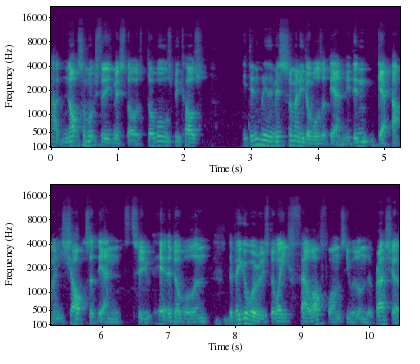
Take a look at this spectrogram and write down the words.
uh, not so much that he's missed those doubles because he didn't really miss so many doubles at the end. He didn't get that many shots at the end to hit a double. And the bigger worry is the way he fell off once he was under pressure.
